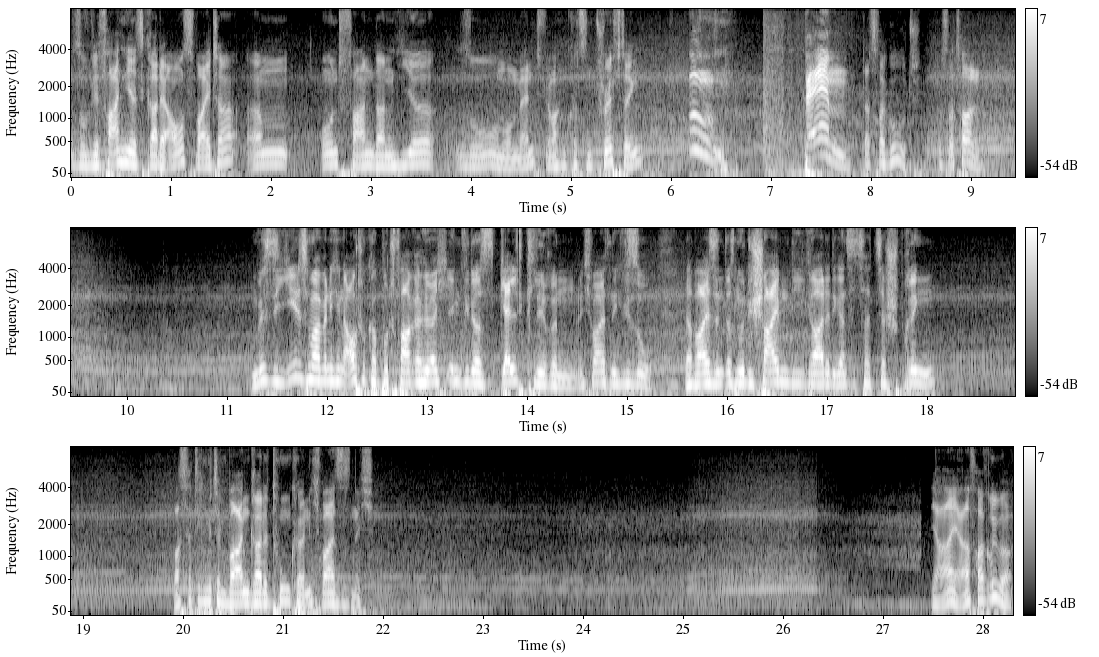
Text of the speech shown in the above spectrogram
So, wir fahren hier jetzt geradeaus weiter ähm, und fahren dann hier so, Moment, wir machen kurz ein Drifting. Bam! Das war gut. Das war toll. Und wisst ihr, jedes Mal, wenn ich ein Auto kaputt fahre, höre ich irgendwie das Geld klirren. Ich weiß nicht wieso. Dabei sind das nur die Scheiben, die gerade die ganze Zeit zerspringen. Was hätte ich mit dem Wagen gerade tun können? Ich weiß es nicht. Ja, ja, fahr rüber.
